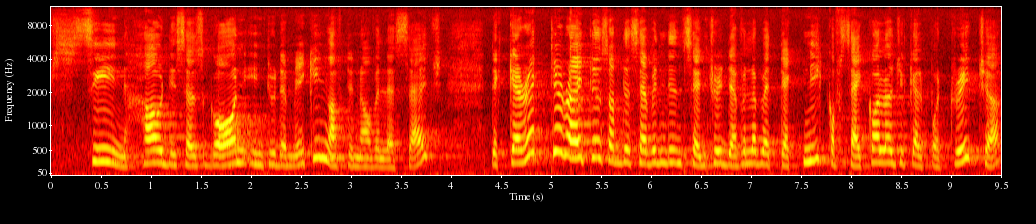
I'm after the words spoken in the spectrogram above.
seen how this has gone into the making of the novel as such, the character writers of the 17th century developed a technique of psychological portraiture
